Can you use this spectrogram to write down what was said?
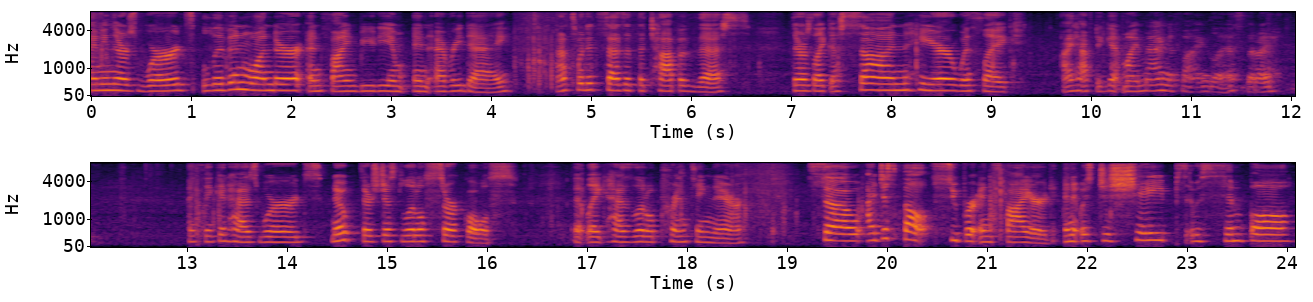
I mean, there's words, live in wonder and find beauty in, in every day. That's what it says at the top of this. There's like a sun here with like, I have to get my magnifying glass that I, I think it has words. Nope, there's just little circles. It like has little printing there. So I just felt super inspired and it was just shapes, it was simple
